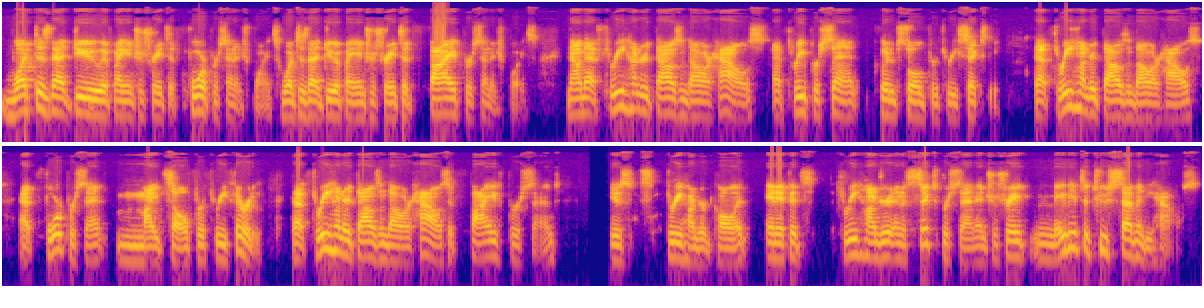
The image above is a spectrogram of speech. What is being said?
what does that do if my interest rate's at four percentage points? What does that do if my interest rate's at five percentage points? Now that three hundred thousand dollar house at three percent could have sold for three sixty. That three hundred thousand dollar house at four percent might sell for three thirty. That three hundred thousand dollar house at five percent is three hundred. Call it, and if it's three hundred and a six percent interest rate, maybe it's a two seventy house.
